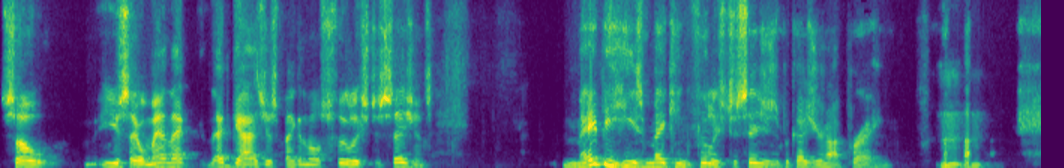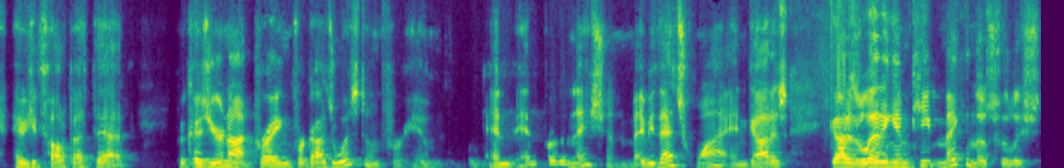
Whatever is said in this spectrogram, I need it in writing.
So you say, well, man, that, that guy's just making the most foolish decisions. Maybe he's making foolish decisions because you're not praying. Mm-hmm. Have you thought about that? Because you're not praying for God's wisdom for him and mm-hmm. and for the nation. Maybe that's why. And God is God is letting him keep making those foolish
